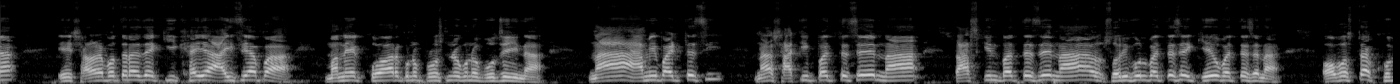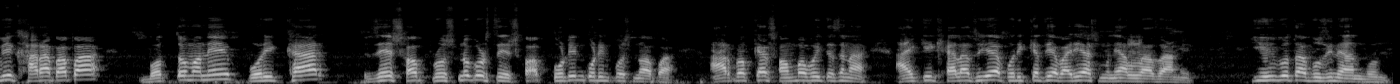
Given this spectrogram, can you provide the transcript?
না। এই সারার বছরে যে কী খাইয়া আইসে আপা মানে কর কোনো প্রশ্ন কোনো বোঝেই না। না আমি পারতেছি, না সাকিব পারতেছে, না তাসকিন পারতেছে না, শরীফুল পাইতেছে, কেউ পারতেছে না। অবস্থা খুবই খারাপ, আপা। বর্তমানে পরীক্ষার যে সব প্রশ্ন পড়ছে, সব কঠিন কঠিন প্রশ্ন, আপা। আর পক্ষে আর সম্ভব হইতেছে না। আই কি খেলা থুইয়া পরীক্ষা থেকে বাইরে আসমনি আল্লাহ জানে। কি হইব তা বুঝি না আন পর্যন্ত।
